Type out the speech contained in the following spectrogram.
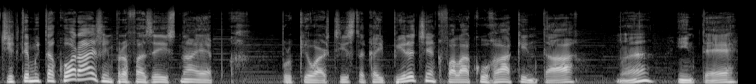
tinha que ter muita coragem para fazer isso na época. Porque o artista caipira tinha que falar com o Raquintá, né? Em té.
